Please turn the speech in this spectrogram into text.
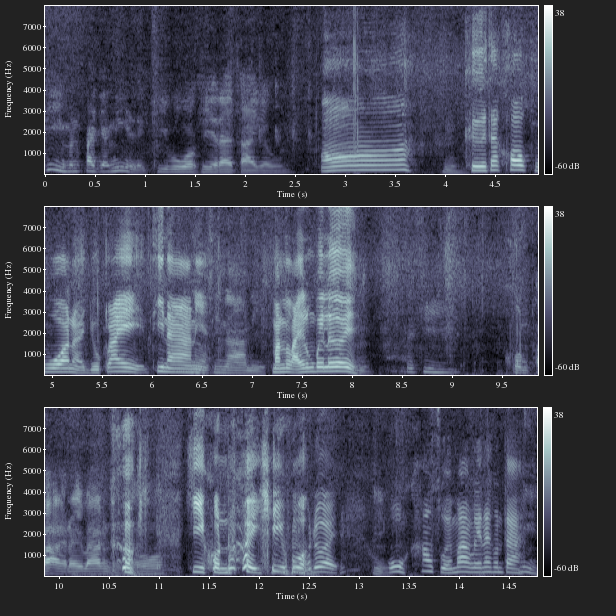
ขี้มันไปอย่างนี้เลยขี้วัวขี้อะไรตายเดี๋ยวอ๋ออมคือถ้าคอกวัวน่ะ อยู่ใกล้ที่นาเนี่ยที่นานี่มันไหลลงไปเลยไอ้ขี้คนพาอะไรบ้างเนี่ยเนาะขี้คนด้วยขี้วัวด้วยนี่โอ้ข้าวสวยมากเลยนะคุณตานี่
